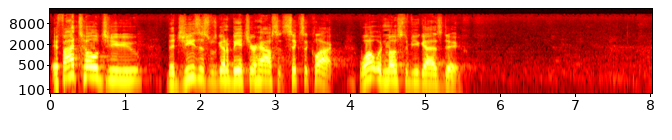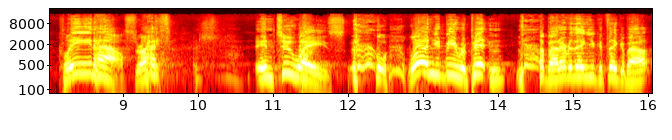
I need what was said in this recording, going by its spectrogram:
If I told you that Jesus was going to be at your house at 6 o'clock, what would most of you guys do? Clean house, right? In two ways. One, you'd be repenting about everything you could think about.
